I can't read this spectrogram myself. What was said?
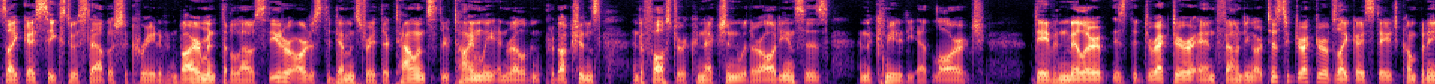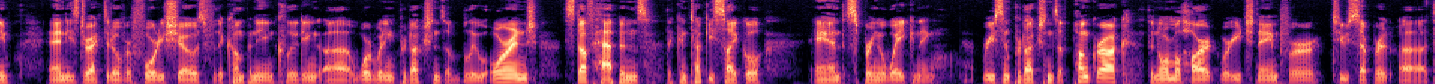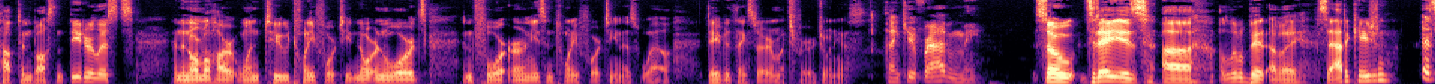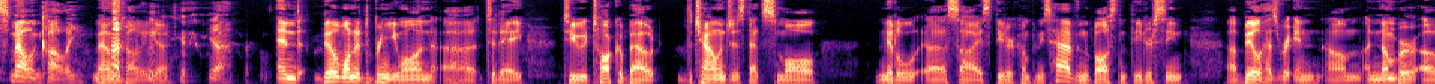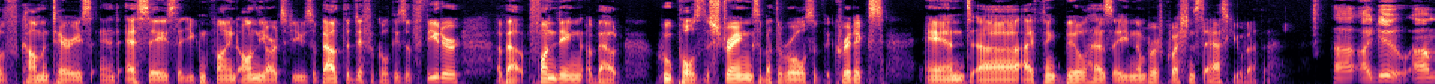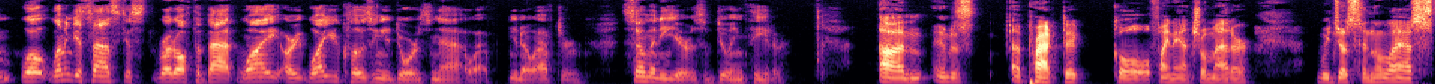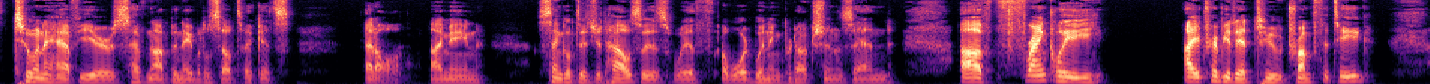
Zeitgeist seeks to establish a creative environment that allows theater artists to demonstrate their talents through timely and relevant productions and to foster a connection with their audiences and the community at large. David Miller is the director and founding artistic director of Zeitgeist Stage Company, and he's directed over 40 shows for the company, including uh, award winning productions of Blue Orange, Stuff Happens, The Kentucky Cycle, and Spring Awakening. Recent productions of Punk Rock, The Normal Heart were each named for two separate uh, top 10 Boston theater lists, and The Normal Heart won two 2014 Norton Awards and four Ernies in 2014 as well. David, thanks very much for joining us. Thank you for having me. So today is uh, a little bit of a sad occasion. It's melancholy. Melancholy, yeah. Yeah. And Bill wanted to bring you on uh, today to talk about the challenges that small, middle uh, sized theater companies have in the Boston theater scene. Uh, Bill has written um, a number of commentaries and essays that you can find on the Arts Fuse about the difficulties of theater, about funding, about who pulls the strings, about the roles of the critics. And uh, I think Bill has a number of questions to ask you about that. Uh, I do. Um, well, let me just ask, just right off the bat, why are why are you closing your doors now? uh, You know, after so many years of doing theater. Um, it was a practical financial matter. We just, in the last two and a half years, have not been able to sell tickets at all. I mean, single digit houses with award winning productions. And uh, frankly, I attribute it to Trump fatigue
